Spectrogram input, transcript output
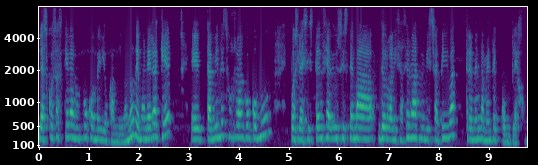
las cosas quedan un poco a medio camino, ¿no? De manera que eh, también es un rasgo común pues, la existencia de un sistema de organización administrativa tremendamente complejo.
